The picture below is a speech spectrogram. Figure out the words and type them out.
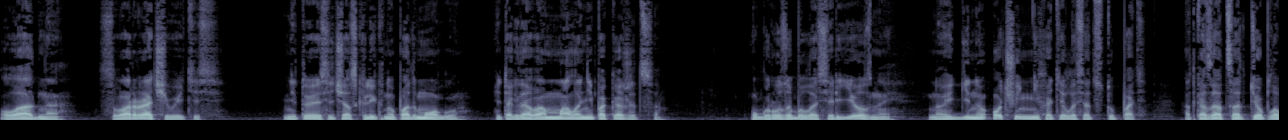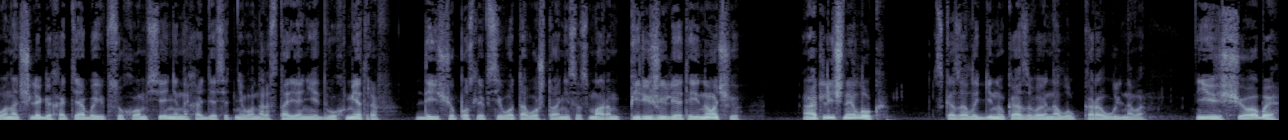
«Ладно, сворачивайтесь. Не то я сейчас кликну подмогу, и тогда вам мало не покажется». Угроза была серьезной, но Игину очень не хотелось отступать. Отказаться от теплого ночлега хотя бы и в сухом сене, находясь от него на расстоянии двух метров, да еще после всего того, что они со Смаром пережили этой ночью. «Отличный лук», — сказал Игин, указывая на лук караульного. «Еще бы!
